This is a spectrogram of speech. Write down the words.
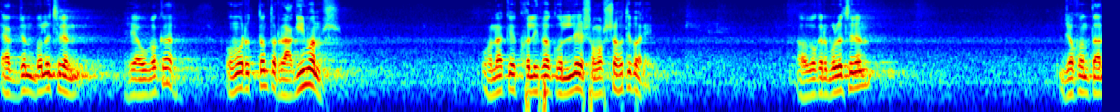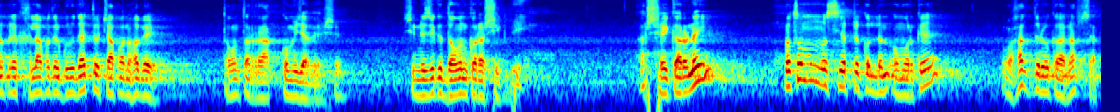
একজন বলেছিলেন, হে আবুবাকার ওমর অত্যন্ত রাগী মানুষ। ওনাকে খলিফা করলে সমস্যা হতে পারে। আবুবাকার বলেছিলেন, যখন তার উপরে খেলাফতের গুরুদায়িত্ব চাপানো হবে, তখন তার রাগ কমে যাবে সে সে নিজেকে দমন করা শিখবে। আর সেই কারণেই প্রথম নসিহাতটা করলেন ওমরকে ওয়াহাদ্রোকা নফসাক,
